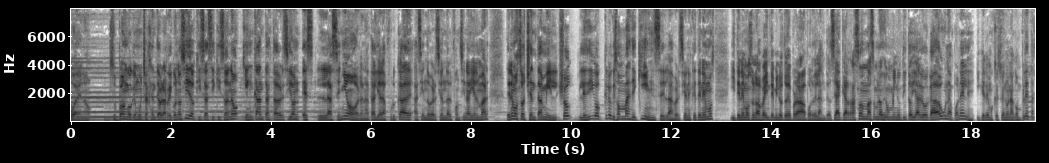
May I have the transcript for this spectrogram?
Bueno, supongo que mucha gente habrá reconocido, quizás sí, quizás no. Quien canta esta versión es la señora Natalia Lafourcade haciendo versión de Alfonsina y el mar. Tenemos 80.000. Yo les digo, creo que son más de 15 las versiones que tenemos y tenemos unos 20 minutos de programa por delante. O sea que a razón más o menos de un minutito y algo cada una, ponele, y queremos que suene una completa.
